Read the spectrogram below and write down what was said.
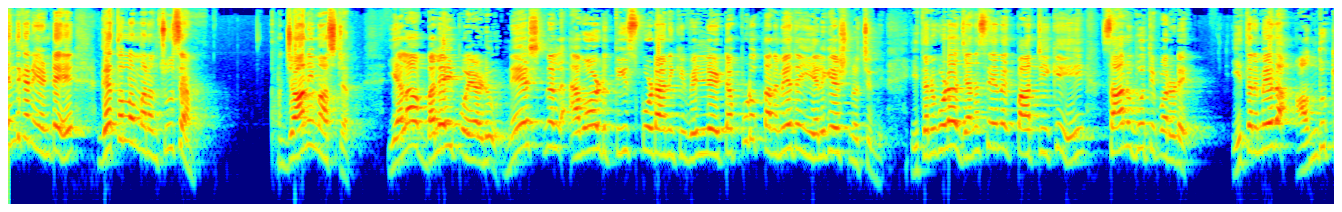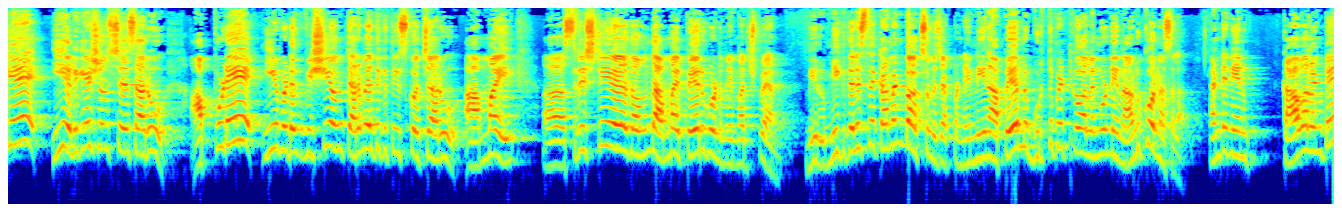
ఎందుకని అంటే గతంలో మనం చూసాం జానీ మాస్టర్ ఎలా బలైపోయాడు నేషనల్ అవార్డు తీసుకోవడానికి వెళ్ళేటప్పుడు తన మీద ఈ ఎలిగేషన్ వచ్చింది. ఇతను కూడా జనసేన పార్టీకి సానుభూతి పరుడే ఇతని మీద అందుకే ఈ ఎలిగేషన్స్ చేశారు. అప్పుడే ఈవిడ విషయం తెర మీదకి తీసుకొచ్చారు. ఆ అమ్మాయి సృష్టి ఏదో ఉంది అమ్మాయి పేరు కూడా నేను మర్చిపోయాను. మీరు మీకు తెలిస్తే కమెంట్ బాక్స్లో చెప్పండి. నేను ఆ పేర్లు గుర్తుపెట్టుకోవాలని కూడా నేను అనుకోను అసలు. అంటే నేను కావాలంటే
